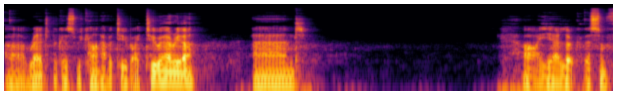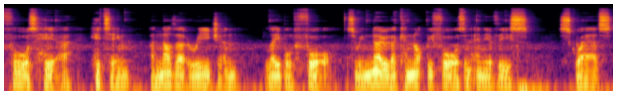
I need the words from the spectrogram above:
uh, red because we can't have a 2 by 2 area. And ah yeah, look, there's some fours here hitting another region labeled 4. So we know there cannot be fours in any of these squares.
